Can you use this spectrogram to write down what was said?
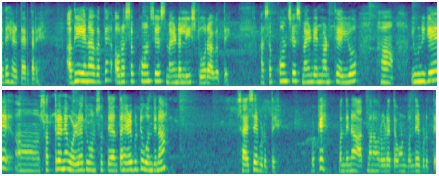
ಪದೇ ಹೇಳ್ತಾ ಇರ್ತಾರೆ. ಅದು ಏನಾಗುತ್ತೆ? ಅವರ ಸಬ್ ಕಾನ್ಷಿಯಸ್ ಮೈಂಡಲ್ಲಿ ಸ್ಟೋರ್ ಆಗುತ್ತೆ. ಆ ಸಬ್ ಕಾನ್ಷಿಯಸ್ ಮೈಂಡ್ ಏನು ಮಾಡುತ್ತೆ, ಅಯ್ಯೋ, ಹಾಂ, ಇವನಿಗೆ ಸತ್ರೇ ಒಳ್ಳೆಯದು ಅನಿಸುತ್ತೆ ಅಂತ ಹೇಳಿಬಿಟ್ಟು ಒಂದಿನ ಸಾಯಿಸೇ ಬಿಡುತ್ತೆ. ಓಕೆ? ಒಂದಿನ ಆತ್ಮನ ಹೊರಗಡೆ ತೊಗೊಂಡು ಬಂದೇ ಬಿಡುತ್ತೆ.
